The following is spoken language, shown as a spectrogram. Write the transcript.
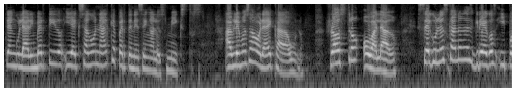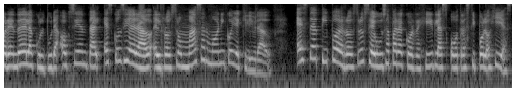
triangular invertido y hexagonal, que pertenecen a los mixtos. Hablemos ahora de cada uno. Rostro ovalado. Según los cánones griegos y por ende de la cultura occidental, es considerado el rostro más armónico y equilibrado. Este tipo de rostro se usa para corregir las otras tipologías,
